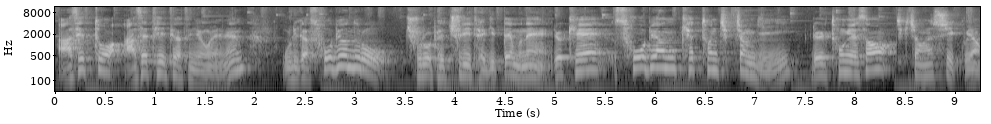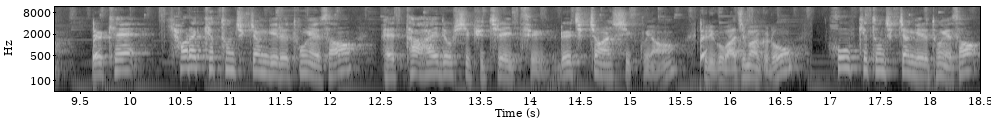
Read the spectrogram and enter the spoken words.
아세토 아세테이트 같은 경우에는 우리가 소변으로 주로 배출이 되기 때문에 이렇게 소변 케톤 측정기를 통해서 측정할 수 있고요. 이렇게 혈액 케톤 측정기를 통해서 beta-hydroxybutyrate를 측정할 수 있고요. 그리고 마지막으로 호흡 케톤 측정기를 통해서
